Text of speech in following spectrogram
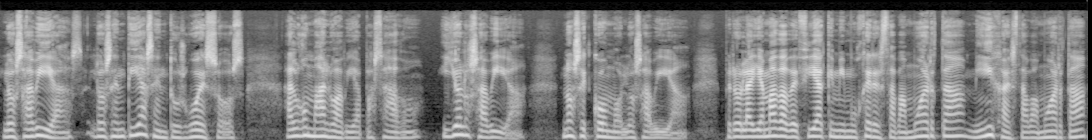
Lo sabías, lo sentías en tus huesos. Algo malo había pasado. Y yo lo sabía, no sé cómo lo sabía, pero la llamada decía que mi mujer estaba muerta, mi hija estaba muerta,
